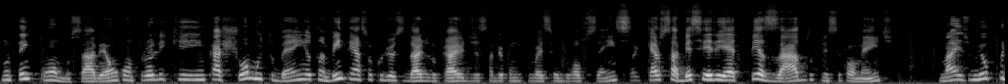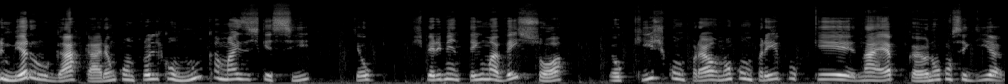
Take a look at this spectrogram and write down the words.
não tem como, sabe? É um controle que encaixou muito bem. Eu também tenho essa curiosidade do Caio de saber como que vai ser o DualSense. Quero saber se ele é pesado, principalmente. Mas o meu primeiro lugar, cara, é um controle que eu nunca mais esqueci, que eu experimentei uma vez só eu quis comprar, eu não comprei porque na época eu não conseguia,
